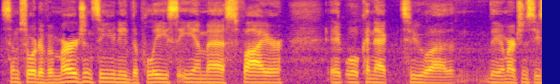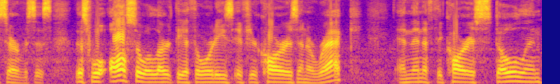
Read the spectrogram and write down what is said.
some sort of emergency, you need the police, EMS, fire, it will connect to uh, the emergency services. This will also alert the authorities if your car is in a wreck and then if the car is stolen,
